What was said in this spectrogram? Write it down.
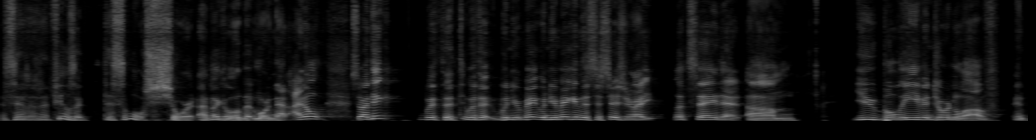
That feels like that's a little short. I'd like a little bit more than that. I don't. So I think with the with it when you're making when you're making this decision, right? Let's say that um you believe in Jordan Love and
